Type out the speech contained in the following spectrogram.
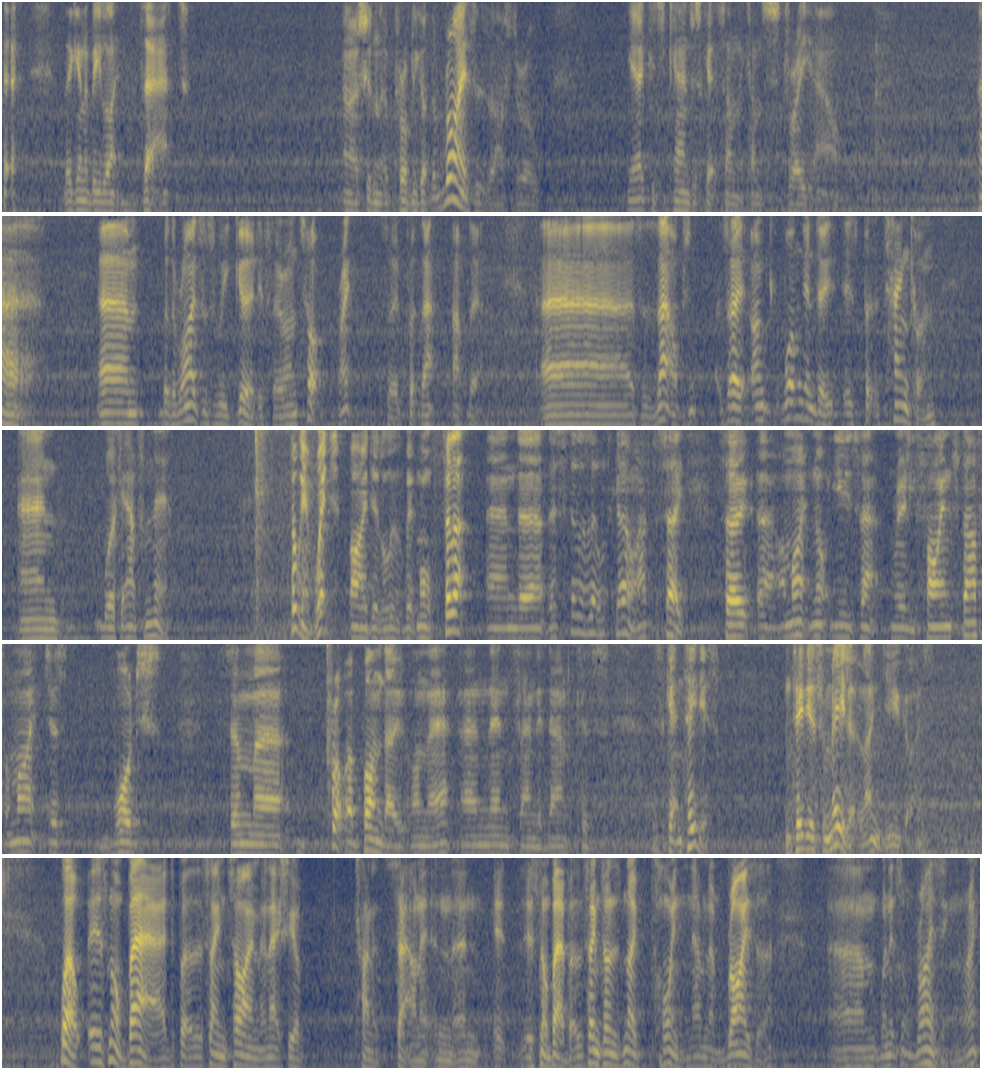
they're going to be like that. And I shouldn't have probably got the risers after all. Yeah, because you can just get some that comes straight out. Ah. Um, but the risers will be good if they're on top, right? So put that up there. Uh, so there's that option. So I'm, what I'm going to do is put the tank on and work it out from there. Talking of which, I did a little bit more filler and uh, there's still a little to go, I have to say. So uh, I might not use that really fine stuff. I might just wodge some uh, proper Bondo on there and then sand it down because this is getting tedious. And tedious for me, let alone you guys. Well, it's not bad, but at the same time, and actually I've kind of sat on it and, and it, it's not bad, but at the same time there's no point in having a riser um, when it's not rising, right?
